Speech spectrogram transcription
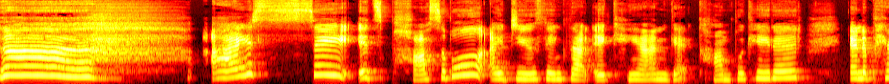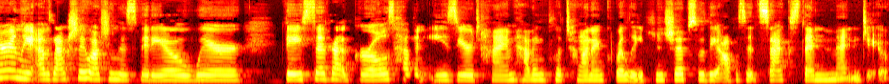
I say it's possible. I do think that it can get complicated. And apparently, I was actually watching this video where they said that girls have an easier time having platonic relationships with the opposite sex than men do.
